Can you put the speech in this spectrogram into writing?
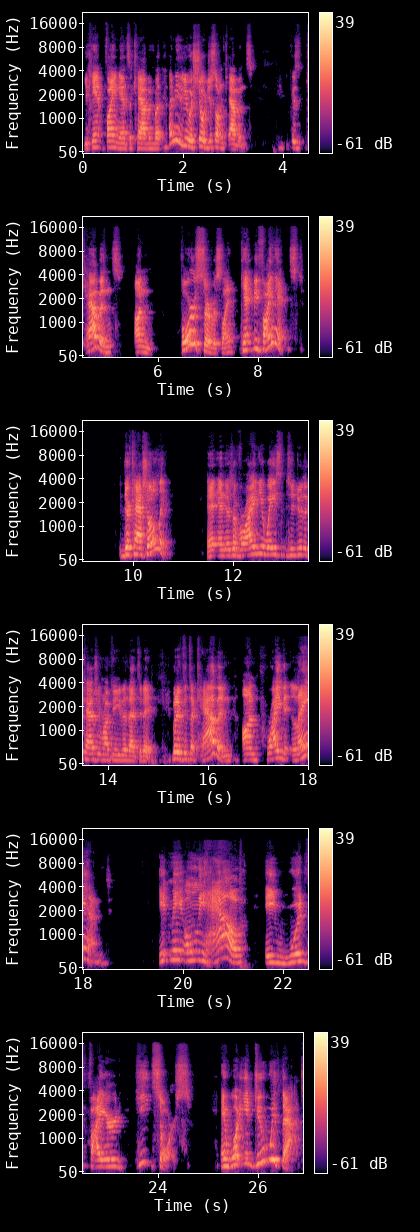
you can't finance a cabin. But I need to do a show just on cabins because cabins on Forest Service land can't be financed. They're cash only. And, and there's a variety of ways to do the cash. We're not going to get into that today. But if it's a cabin on private land, it may only have a wood fired heat source. And what do you do with that?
